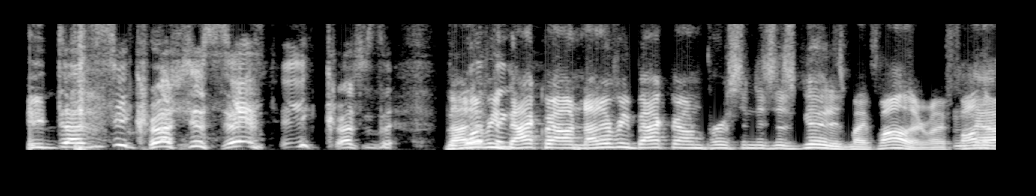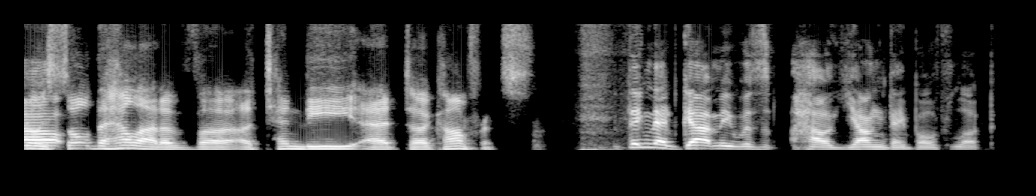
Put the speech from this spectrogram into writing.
He does. He crushes it. He crushes it. The not every thing- background not every background person is as good as my father my father No. really sold the hell out of uh, attendee at uh, conference the thing that got me was how young they both looked.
